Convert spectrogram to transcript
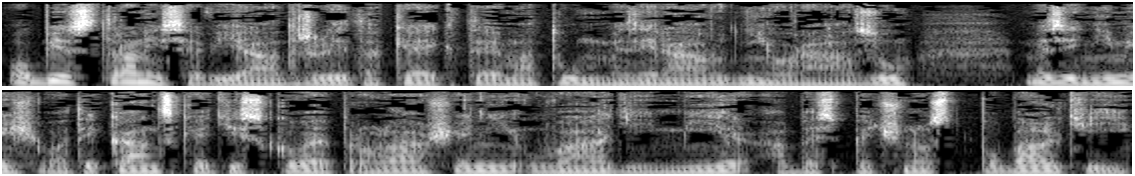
Obě strany se vyjádřily také k tématům mezinárodního rázu, mezi nimiž vatikánské tiskové prohlášení uvádí mír a bezpečnost po Baltí,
